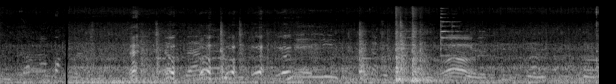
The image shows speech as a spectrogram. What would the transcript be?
Wow.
